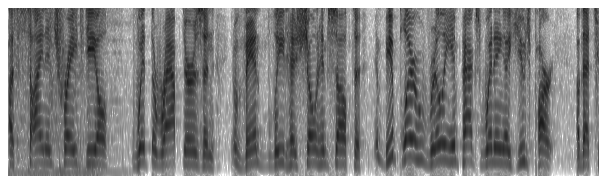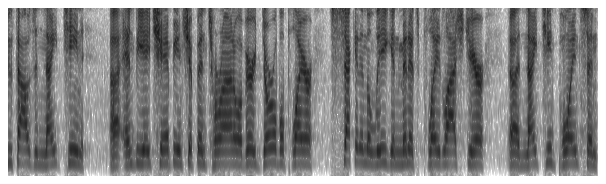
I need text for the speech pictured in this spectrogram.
a sign and trade deal with the Raptors. And you know, VanVleet has shown himself to be a player who really impacts winning a huge part of that 2019 uh, NBA championship in Toronto. A very durable player, second in the league in minutes played last year, uh, 19 points and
